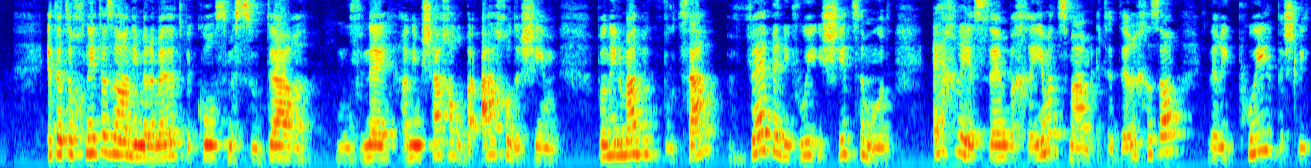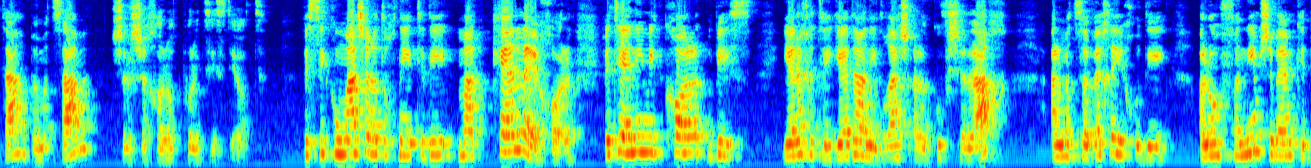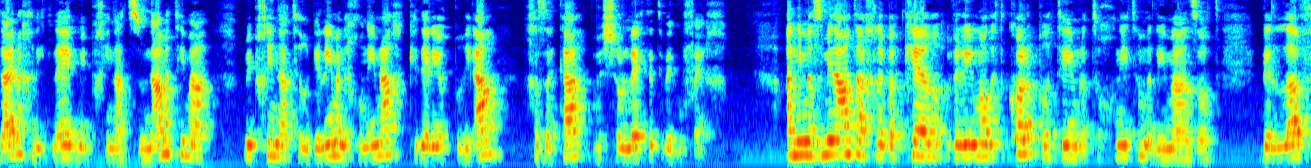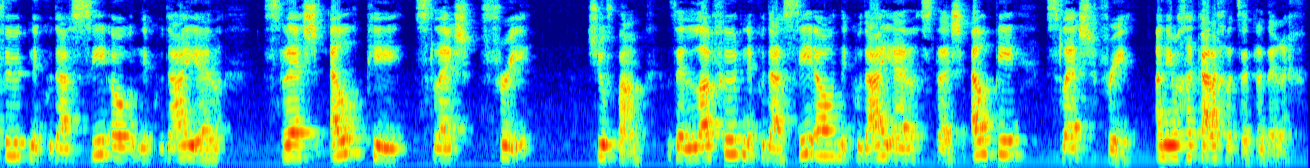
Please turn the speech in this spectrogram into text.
את התוכנית הזו אני מלמדת בקורס מסודר, מובנה, הנמשך ארבעה חודשים, בו נלמד בקבוצה ובליווי אישי צמוד איך ליישם בחיים עצמם את הדרך הזו לריפוי ושליטה במצב של שחלות פוליציסטיות. בסיכומה של התוכנית תדעי מה כן לאכול ותהני מכל ביס. יהיה לך את הידע הנדרש על הגוף שלך, על מצבך הייחודי, על האופנים שבהם כדאי לך להתנהג מבחינת תזונה מתאימה, מבחינת הרגלים הנכונים לך כדי להיות בריאה, חזקה ושולטת בגופך. אני מזמינה אותך לבקר וללמוד את כל הפרטים לתוכנית המדהימה הזאת ב-lovefood.co.il/lp/free שוב פעם, זה lovefood.co.il/lp/free אני מחכה לך לצאת לדרך.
